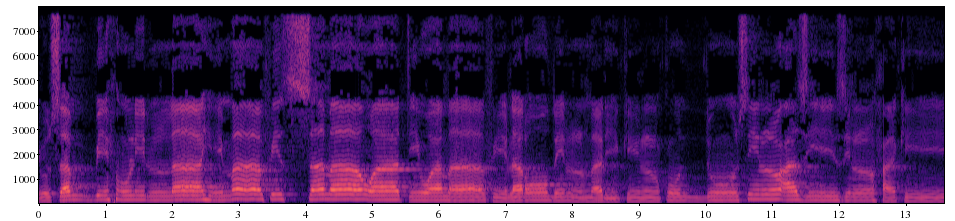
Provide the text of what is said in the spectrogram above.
يسبح لله ما في السماوات وما في الأرض الملك القدوس العزيز الحكيم.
